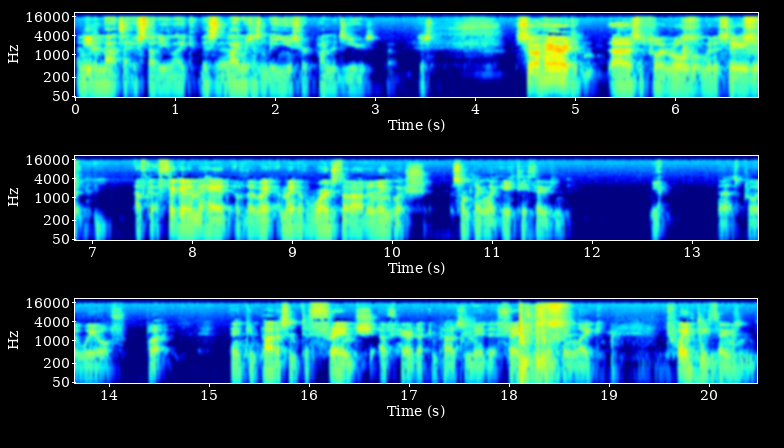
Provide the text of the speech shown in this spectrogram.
And even that's out of study. Like this Yeah. language hasn't been used for hundreds of years, but just So I heard uh, this is probably wrong. What I'm going to say that I've got a figure in my head of the amount of words there are in English, something like eighty thousand. Yep. That's probably way off. But in comparison to French, I've heard a comparison made that French is something like twenty thousand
